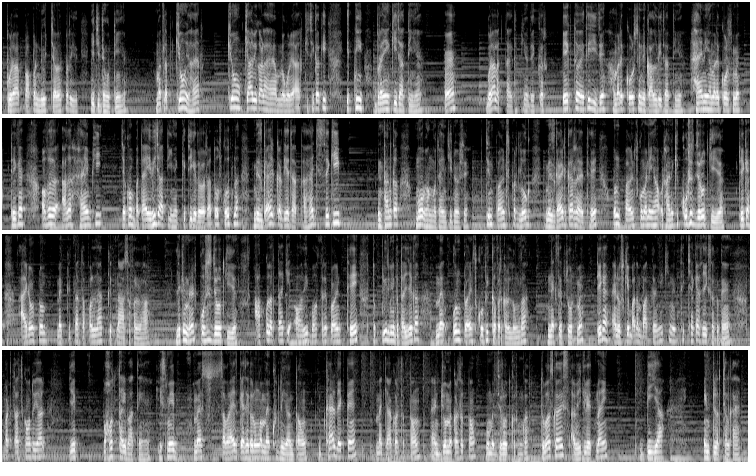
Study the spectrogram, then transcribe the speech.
पूरा प्रॉपर न्यूज़ चैनल पर ये, ये चीज़ें होती हैं। मतलब क्यों यार? क्यों? क्या बिगाड़ा है हम लोगों ने यार? किसी का कि इतनी बुराइयाँ की जाती हैं। हैं? बुरा लगता है सब देख कर एक तो ऐसी चीज़ें हमारे कोर्स से निकाल दी जाती हैं। है नहीं हमारे कोर्स में ठीक है? और फिर अगर हैं भी जब बताई भी जाती हैं किसी के द्वारा तो उसको इतना मिसगाइड कर दिया जाता है जिससे कि इंसान का मोह भंग होता है इन चीज़ों से। जिन पॉइंट्स पर लोग मिसगाइड कर रहे थे, उन पॉइंट्स को मैंने यहाँ उठाने की कोशिश ज़रूर की है, ठीक है? आई डोंट नो मैं कितना सफल रहा, कितना असफल रहा, लेकिन मैंने कोशिश ज़रूर की है। आपको लगता है कि और भी बहुत सारे पॉइंट थे तो प्लीज़ मुझे बताइएगा, मैं उन पॉइंट्स को भी कवर कर लूँगा नेक्स्ट एपिसोड में, ठीक है? एंड उसके बाद हम बात करेंगे कि इनसे क्या क्या सीख सकते हैं। बट सच कहूँ तो यार, ये बहुत सारी बातें हैं। इसमें मैं समराइज़ कैसे करूँगा, मैं खुद नहीं जानता हूँ। खैर, देखते हैं मैं क्या कर सकता हूँ एंड जो मैं कर सकता हूँ, वो मैं ज़रूर करूँगा। तो बस गाइस अभी के लिए इतना ही। बिया इंटलेक्चुअल का है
